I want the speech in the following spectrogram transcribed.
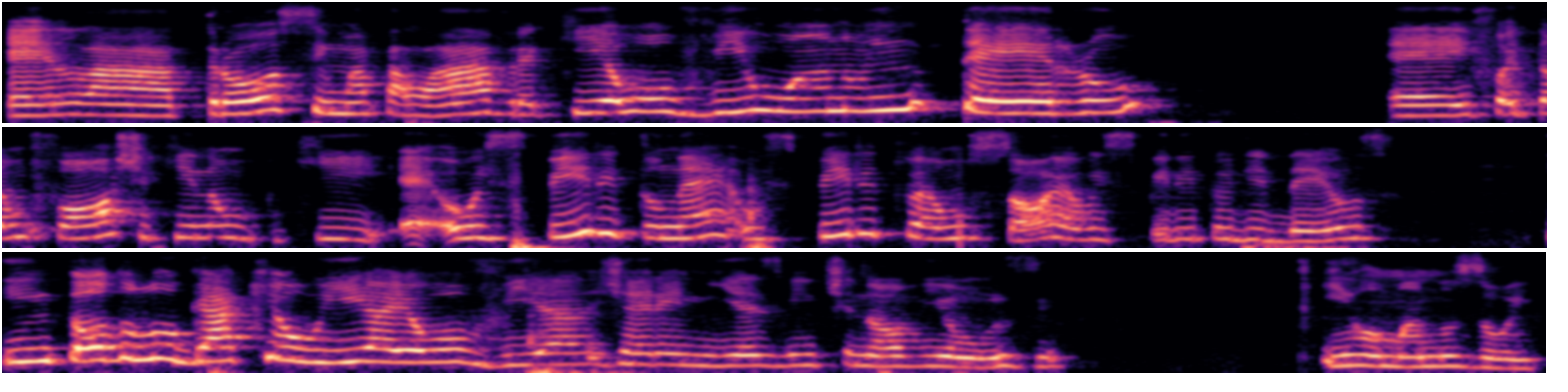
ela trouxe uma palavra que eu ouvi o ano inteiro é, e foi tão forte que não que é, o espírito, né? O espírito é um só, é o espírito de Deus. E em todo lugar que eu ia, eu ouvia Jeremias 29, 11 e Romanos 8.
